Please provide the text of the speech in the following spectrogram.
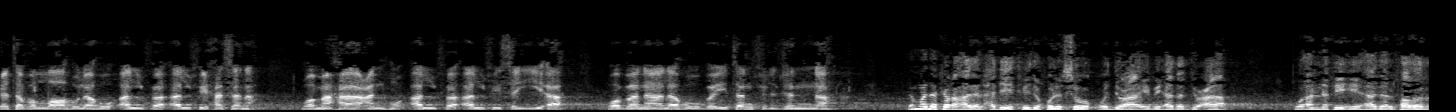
كتب الله له ألف ألف حسنة ومحى عنه ألف ألف سيئة وبنى له بيتا في الجنة. ثم ذكر هذا الحديث في دخول السوق والدعاء بهذا الدعاء وأن فيه هذا الفضل.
